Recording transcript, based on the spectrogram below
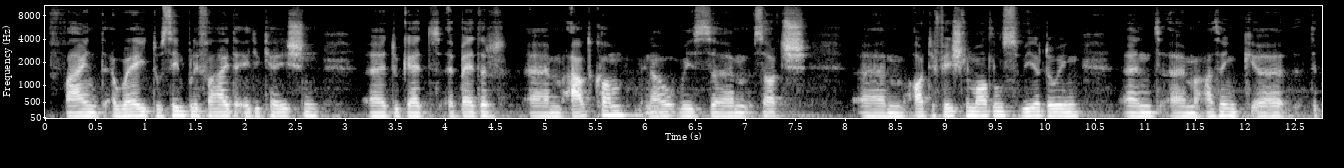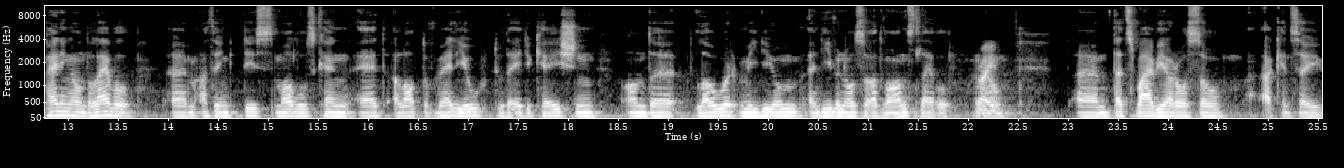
find a way to simplify the education uh, to get a better um, outcome, you know, with um, such um, artificial models we are doing. And um, I think uh, depending on the level, um, I think these models can add a lot of value to the education on the lower, medium, and even also advanced level. Right. Um, that's why we are also, I can say,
